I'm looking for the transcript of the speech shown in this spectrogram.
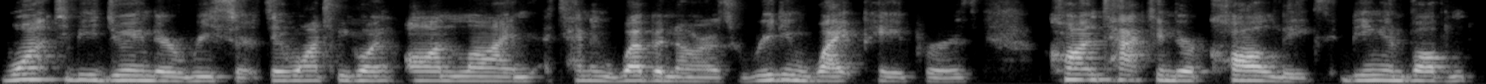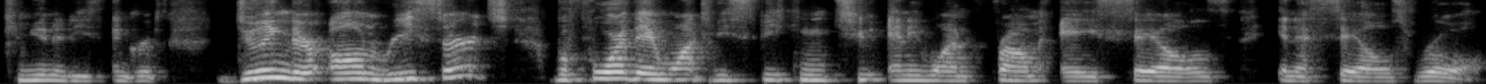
want to be doing their research. They want to be going online, attending webinars, reading white papers, contacting their colleagues, being involved in communities and groups, doing their own research before they want to be speaking to anyone from a sales in a sales role.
